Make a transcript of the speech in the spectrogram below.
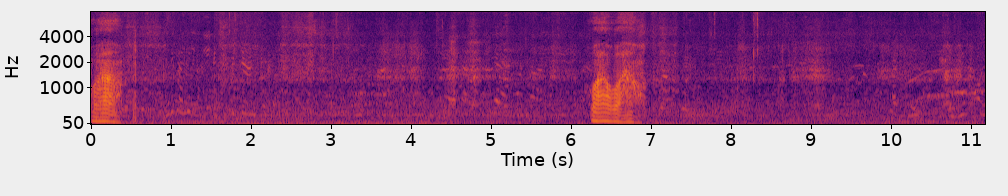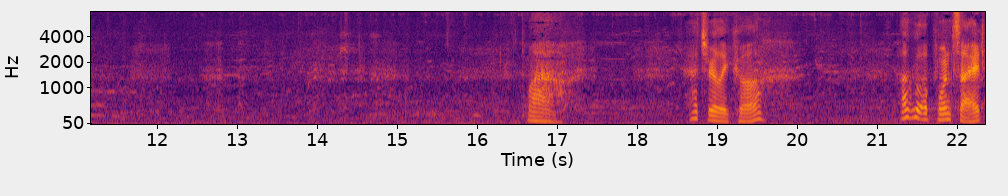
Wow. Wow, wow. Wow. That's really cool. I'll go up one side,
